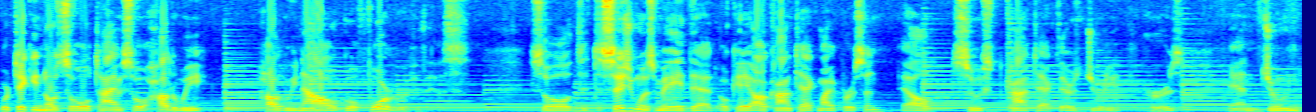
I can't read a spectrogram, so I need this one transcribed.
we're taking notes the whole time. So how do we how do we now go forward with this? So the decision was made that okay, I'll contact my person. El, Sue contact theirs, Judy hers, and June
